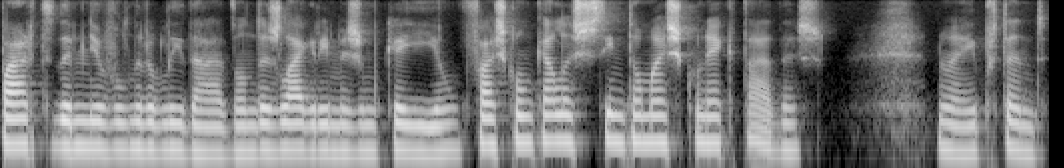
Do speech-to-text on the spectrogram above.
parte da minha vulnerabilidade, onde as lágrimas me caíam, faz com que elas se sintam mais conectadas, não é? E portanto,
